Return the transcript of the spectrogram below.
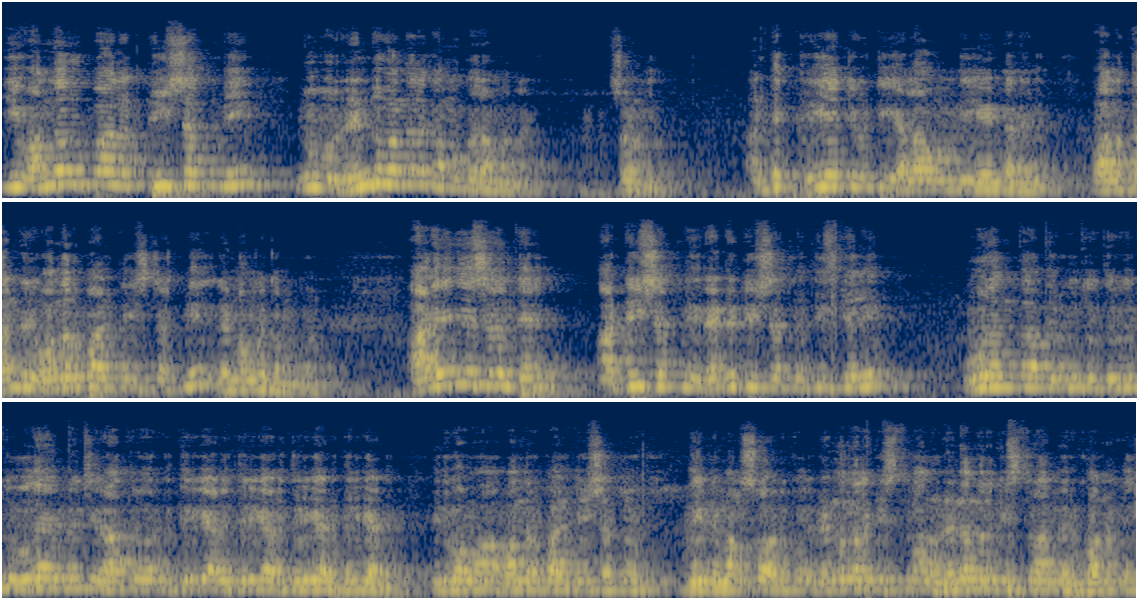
ఈ వంద రూపాయల టీ షర్ట్ని నువ్వు రెండు వందలకు అమ్ముకోరమ్మన్నాడు చూడండి. అంటే క్రియేటివిటీ ఎలా ఉంది ఏంటనేది. వాళ్ళ తండ్రి వంద రూపాయల టీ షర్ట్ని రెండు వందలకు అమ్ముకోరు. ఆడేం చేశాడంటే ఆ టీ షర్ట్ని రెడ్ టీ షర్ట్ని తీసుకెళ్ళి ఊరంతా తిరుగుతూ తిరుగుతూ ఉదయం నుంచి రాత్రి వరకు తిరిగాడు తిరిగాడు తిరిగాడు తిరిగాడు. ఇదిగో వంద రూపాయల టీ షర్టు దీన్ని మనసులో అనుకుని రెండు వందలకి ఇస్తున్నాను రెండు వందలకి ఇస్తున్నాను మీరు కొనండి.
